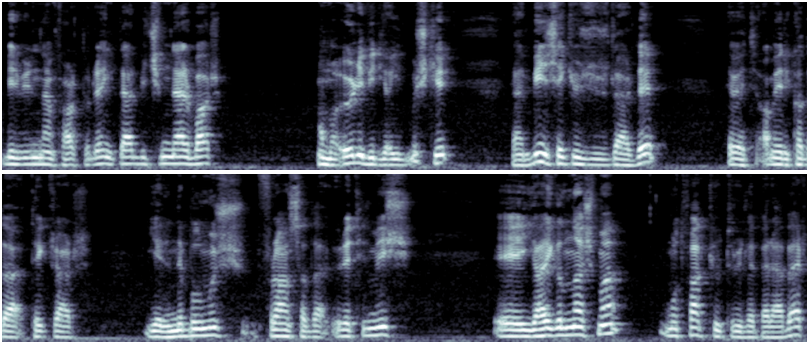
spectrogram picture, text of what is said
Birbirinden farklı renkler, biçimler var. Ama öyle bir yayılmış ki yani 1800'lerde evet Amerika'da tekrar yerini bulmuş. Fransa'da üretilmiş. E, yaygınlaşma mutfak kültürüyle beraber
